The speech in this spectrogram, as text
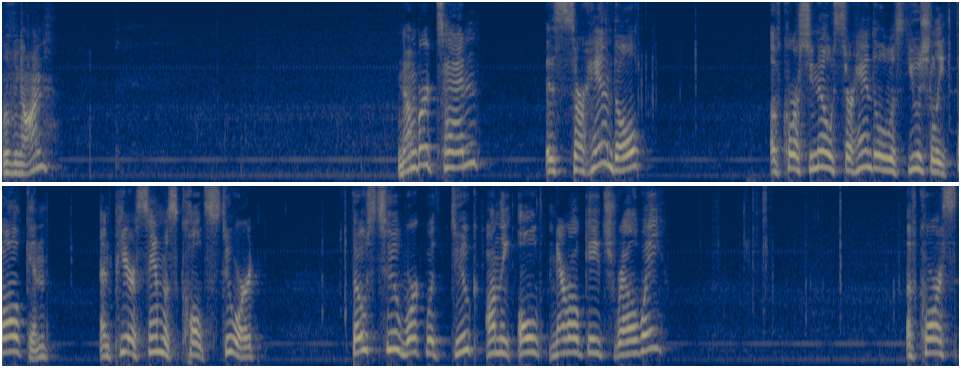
Moving on. Number 10 is Sir Handel. Of course, you know Sir Handel was usually Falcon, and Peter Sam was called Stuart. Those two work with Duke on the old narrow gauge railway. Of course,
